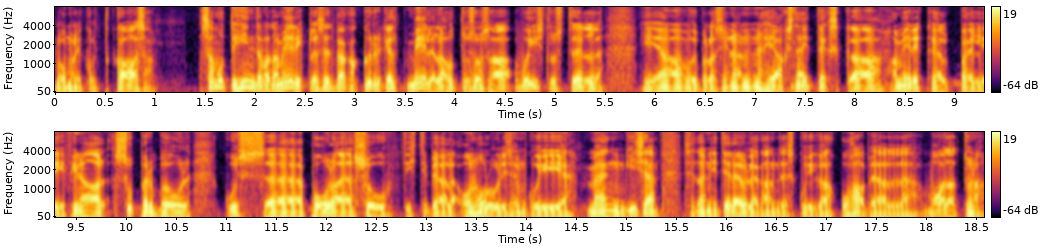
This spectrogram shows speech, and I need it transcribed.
loomulikult kaasa samuti hindavad ameeriklased väga kõrgelt meelelahutusosa võistlustel ja võib-olla siin on heaks näiteks ka Ameerika jalgpalli finaal Super Bowl, kus äh, poolaja show tihtipeale on olulisem kui mäng ise, seda nii teleülekandes kui ka kohapeal vaadatuna.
